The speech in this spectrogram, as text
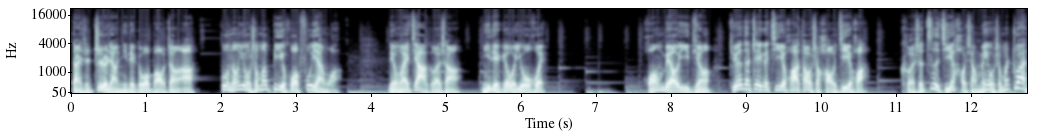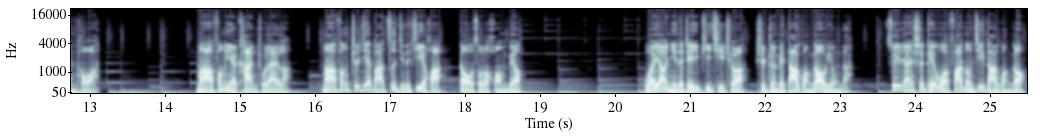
但是质量你得给我保证啊。不能用什么 B 货敷衍我，另外价格上你得给我优惠。黄彪一听，觉得这个计划倒是好计划，可是自己好像没有什么赚头啊。马峰也看出来了，马峰直接把自己的计划告诉了黄彪。我要你的这一批汽车是准备打广告用的，虽然是给我发动机打广告，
